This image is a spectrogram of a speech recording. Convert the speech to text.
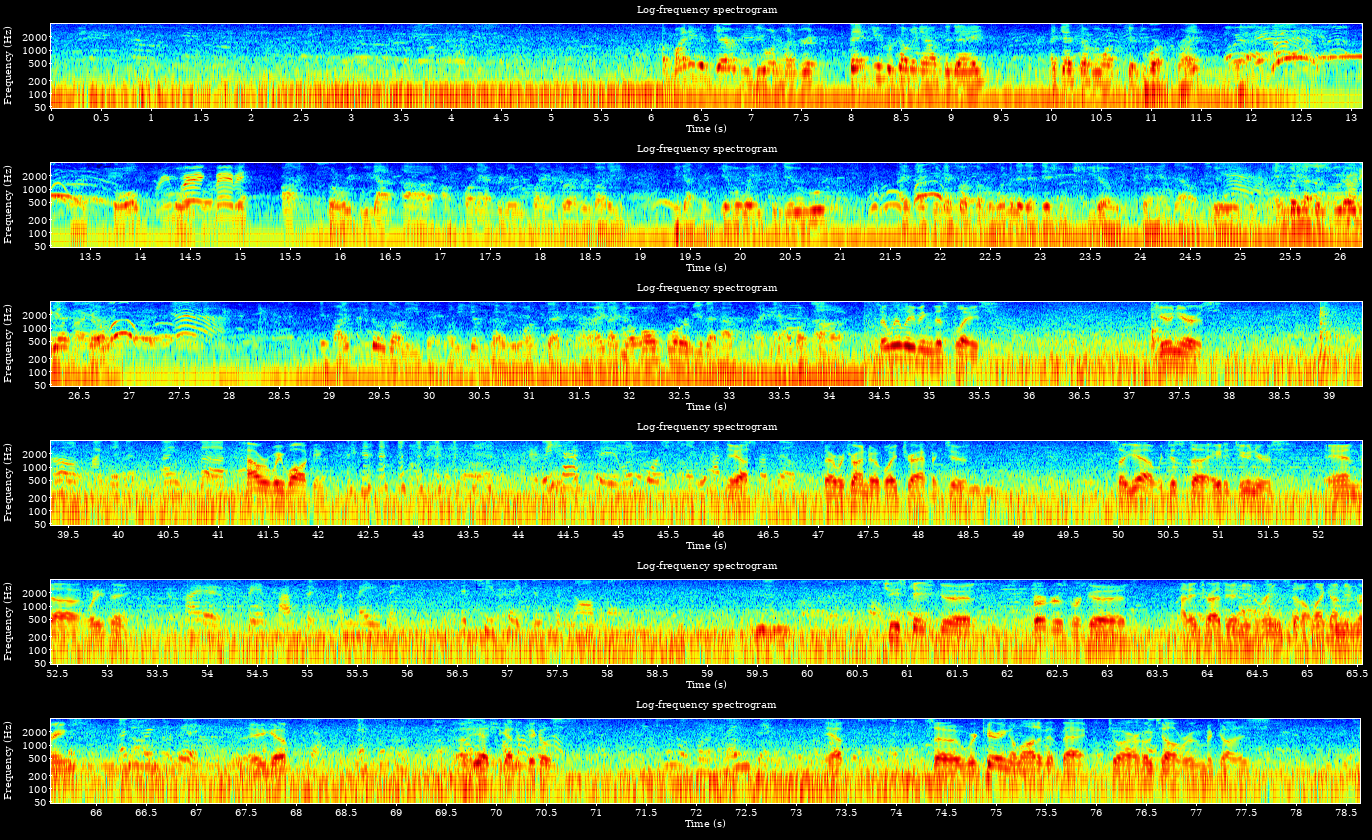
My name is Garrett from Z100. Thank you for coming out today. I guess everyone skipped work, right? yes. Right, school. Spring school, break, work, baby. yeah. All right, so we, we got uh, a fun afternoon planned for everybody. We got some giveaways to do. Who? I, I think I saw some limited edition Cheetos to hand out too. Anybody have the Cheetos yet? No. If I see those on eBay, let me just tell you one second, all right? I know all four of you that have them right now, but uh, So we're leaving this place. Juniors, Oh my goodness, I'm stuffed. how are we walking? We have to, unfortunately, we have to Yeah. push ourselves. So we're trying to avoid traffic too. So yeah, we just uh, ate at Juniors, and uh, what do you think? I, it's fantastic, amazing. The cheesecake is phenomenal. Cheesecake's good, burgers were good. I didn't try the onion rings. I don't like onion rings. Onion rings were good. There you go. Yeah, and pickles. Uh, yeah, she got her pickles. These pickles were amazing. Yep. So we're carrying a lot of it back to our hotel room because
